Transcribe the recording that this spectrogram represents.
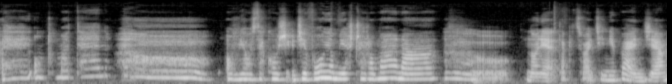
Ej, on tu ma ten. On miał z jakąś dziewoją jeszcze Romana. No nie, tak słuchajcie, nie będzie.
